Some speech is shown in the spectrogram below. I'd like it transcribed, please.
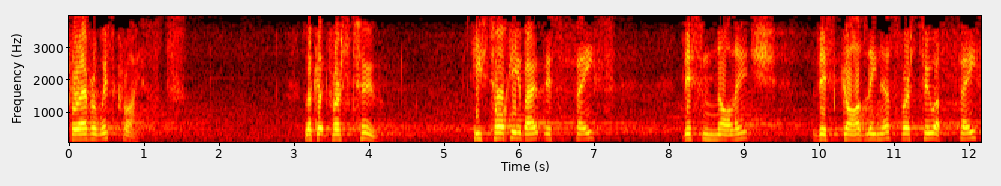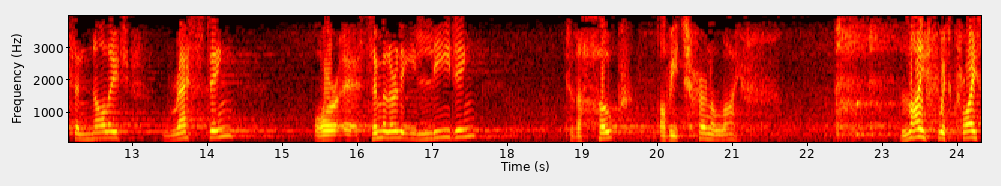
Forever with Christ. Look at verse 2. He's talking about this faith, this knowledge, this godliness. Verse 2 a faith and knowledge resting, or uh, similarly leading to the hope of eternal life life with Christ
